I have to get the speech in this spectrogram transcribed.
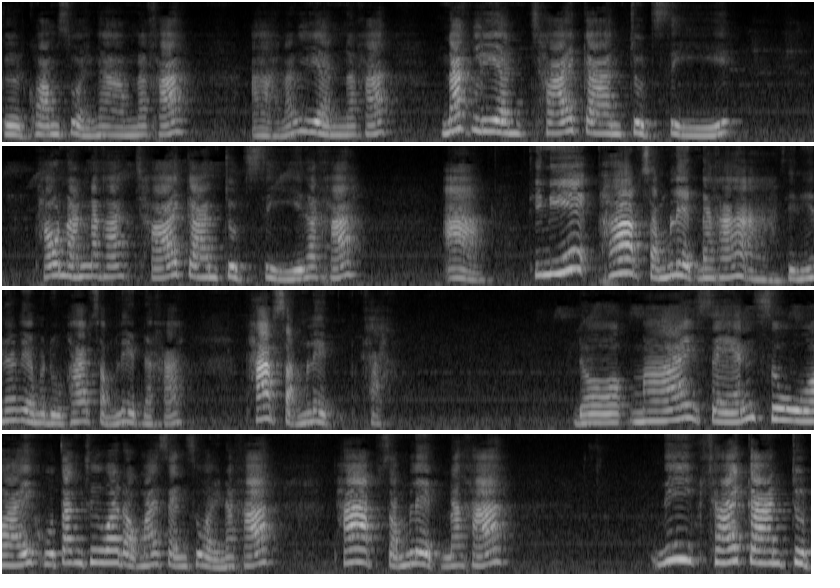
เกิดความสวยงามนะคะ อ่านักเรียนนะคะ นักเรียนใช้การจุดสี เท่านั้นนะคะ ใช้การจุดสีนะคะ อ่า ทีนี้ภาพสำเร็จนะคะ อ่า ทีนี้นักเรียนมาดูภาพสำเร็จนะคะ ภาพสำเร็จ ดอกไม้แสนสวยครูตั้งชื่อว่าดอกไม้แสนสวยนะคะ ภาพสำเร็จนะคะ นี่ใช้การจุด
